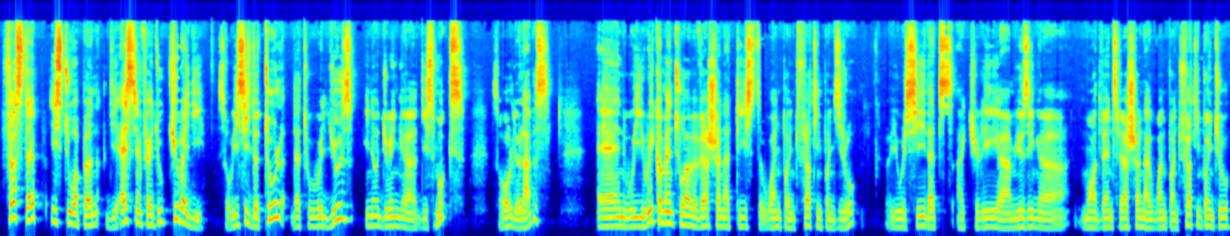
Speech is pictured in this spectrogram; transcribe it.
First step is to open the STM32 Cube IDE. So this is the tool that we will use you know, during uh, these MOOCs, so all the labs. And we recommend to have a version at least 1.13.0. You will see that actually I'm using a more advanced version at 1.13.2.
